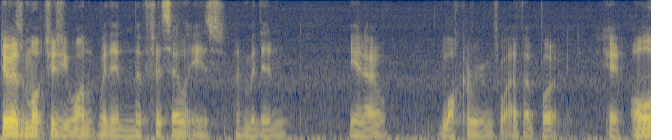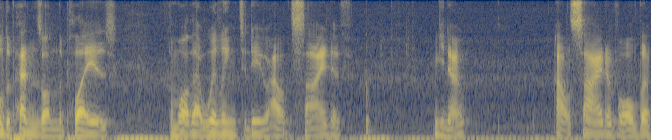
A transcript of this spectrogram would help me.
do as much as you want within the facilities and within, you know, locker rooms, whatever. But it all depends on the players and what they're willing to do outside of, you know, outside of all the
